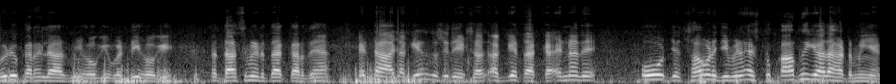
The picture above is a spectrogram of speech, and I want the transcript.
ਵੀਡੀਓ ਕਰਨੀ ਲਾਜ਼ਮੀ ਹੋ ਗਈ, ਵੱਡੀ ਹੋ ਗਈ। ਤਾਂ 10 ਮਿੰਟ ਤੱਕ ਕਰਦੇ ਆ ਇਹ ਢਾਜ ਅੱਗੇ ਤੁਸੀਂ ਦੇਖ ਸਕਦੇ ਅੱਗੇ ਤੱਕ ਇਹਨਾਂ ਦੇ ਉਹ ਜੇ ਸਾਹਮਣੇ ਜ਼ਮੀਨ ਹੈ, ਇਸ ਤੋਂ ਕਾਫੀ ਜ਼ਿਆਦਾ ਹਟਮੀ ਹੈ।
